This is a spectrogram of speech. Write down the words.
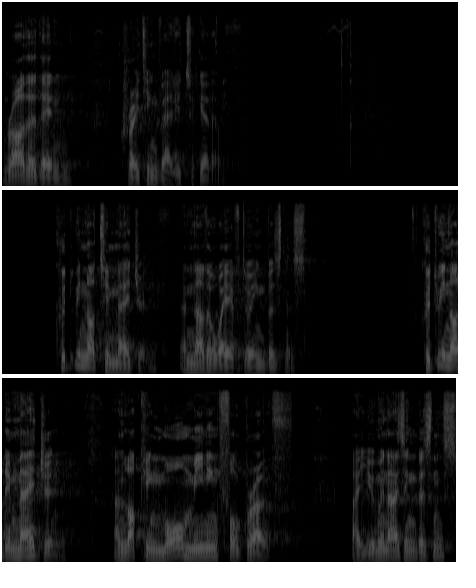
rather than creating value together. Could we not imagine another way of doing business? Could we not imagine unlocking more meaningful growth by humanizing business?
